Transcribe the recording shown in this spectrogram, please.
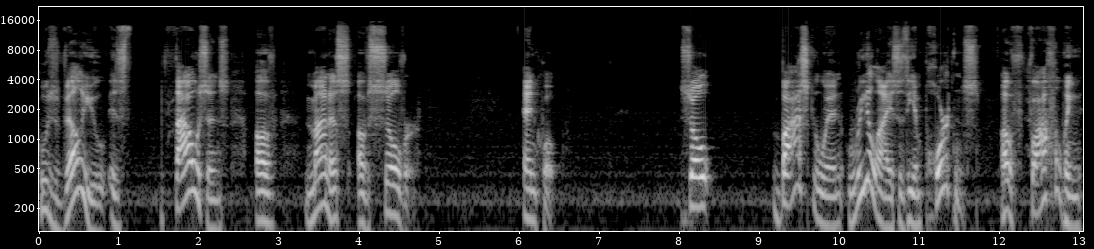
whose value is thousands of manas of silver. End quote. So Boscawen realizes the importance of following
